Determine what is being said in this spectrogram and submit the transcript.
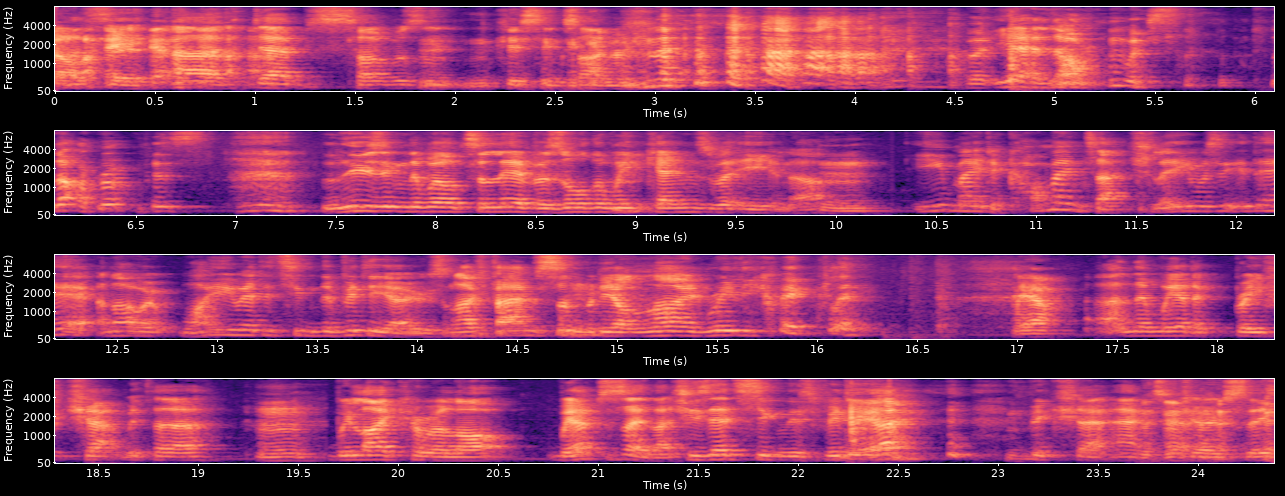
That's I. it. Uh, Deb's. I wasn't kissing Simon. but yeah, Lauren was. Lauren was losing the will to live as all the hmm. weekends were eaten up. Hmm. You made a comment actually, was it in here? And I went, "Why are you editing the videos?" And I found hmm. somebody online really quickly. yeah. And then we had a brief chat with her. We like her a lot. We have to say that she's editing this video. Big shout out to Josie.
